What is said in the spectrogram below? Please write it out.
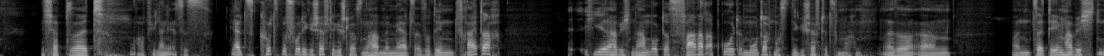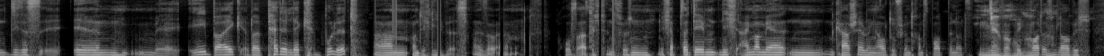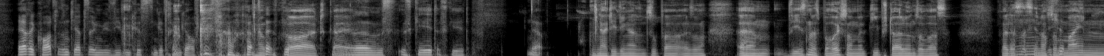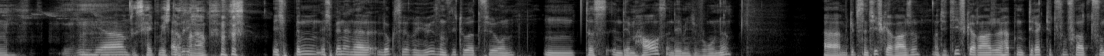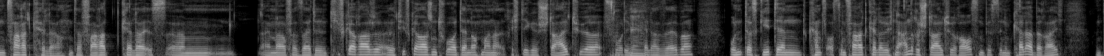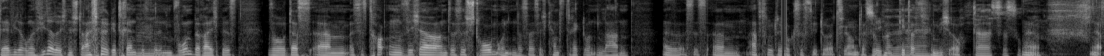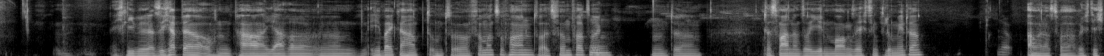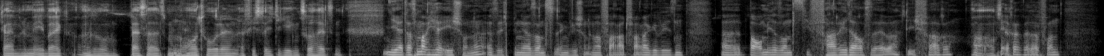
Ich habe seit, oh, wie lange ist es? Als kurz bevor die Geschäfte geschlossen haben im März, also den Freitag hier habe ich in Hamburg das Fahrrad abgeholt und Montag mussten die Geschäfte zu machen. Also ähm, und seitdem habe ich dieses ähm, E-Bike oder Pedelec Bullet ähm, und ich liebe es. Also ähm, großartig inzwischen. Ich habe seitdem nicht einmal mehr ein, Carsharing-Auto für einen Transport benutzt. Ja, warum Rekord auch, ist, ne? glaube ich, ja, Rekord sind jetzt irgendwie sieben Kisten Getränke auf dem Fahrrad. Oh also, Gott, geil. Äh, es, es, geht, es geht. Ja. Ja, die Dinger sind super. Also, ähm, wie ist denn das bei euch so mit Diebstahl und sowas? Weil das ist hier noch ich so mein ja. Das hält mich also davon ich, ab. ich, bin, ich bin in einer luxuriösen Situation, hm, dass in dem Haus, in dem ich wohne, ähm, gibt es eine Tiefgarage und die Tiefgarage hat eine direkte Zufahrt zum Fahrradkeller. Und der Fahrradkeller ist ähm, einmal auf der Seite Tiefgarage, also Tiefgaragentor, dann nochmal eine richtige Stahltür vor okay. dem Keller selber. Und das geht dann, du kannst aus dem Fahrradkeller durch eine andere Stahltür raus und bist in dem Kellerbereich. Und der wiederum ist wieder durch eine Stahltür getrennt, bis mhm. du im Wohnbereich bist. So dass ähm, es ist trocken, sicher und es ist Strom unten. Das heißt, ich kann es direkt unten laden. Also es ist ähm, absolute Luxussituation. Deswegen super, geht das ja, für mich auch. Das ist super. Ja. ja. Ich liebe, also ich habe ja auch ein paar Jahre ähm, E-Bike gehabt, um zur Firma zu fahren, so als Firmenfahrzeug. Mhm. Und äh, das waren dann so jeden Morgen 16 Kilometer. Ja. Aber das war richtig geil mit dem E-Bike. Also besser als mit dem ja. Auto oder den Öffis durch die Gegend zu heizen. Ja, das mache ich ja eh schon. Ne? Also ich bin ja sonst irgendwie schon immer Fahrradfahrer gewesen. Äh, baue mir sonst die Fahrräder auch selber, die ich fahre. Habe ah, auch mehrere davon.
